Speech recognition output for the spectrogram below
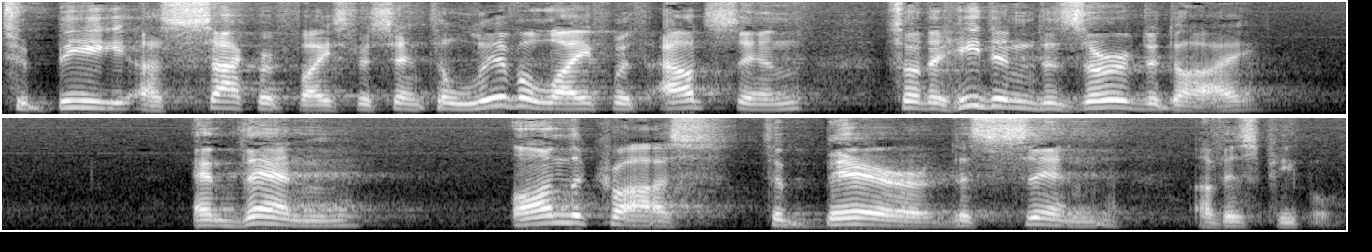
to be a sacrifice for sin, to live a life without sin so that He didn't deserve to die. And then, on the cross, to bear the sin of His people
